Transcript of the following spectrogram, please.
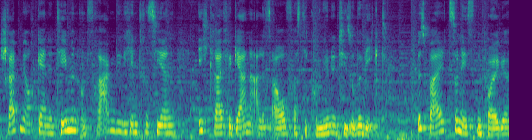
Schreib mir auch gerne Themen und Fragen, die dich interessieren. Ich greife gerne alles auf, was die Community so bewegt. Bis bald zur nächsten Folge.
